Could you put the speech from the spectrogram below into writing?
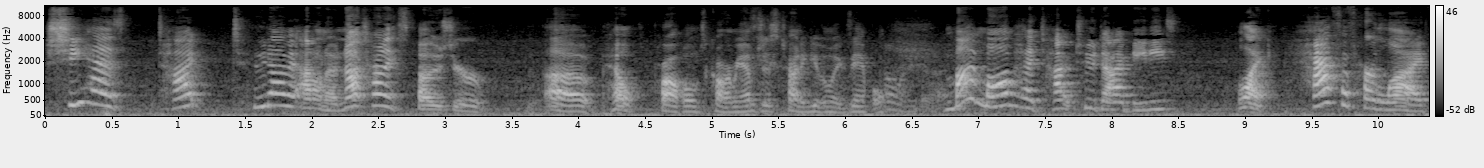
She has type 2 diabetes. I don't know. Not trying to expose your uh, health problems, Carmi. I'm just trying to give them an example. Oh my. My mom had type 2 diabetes like half of her life.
